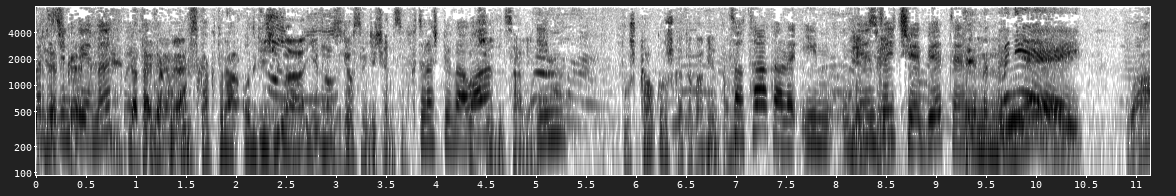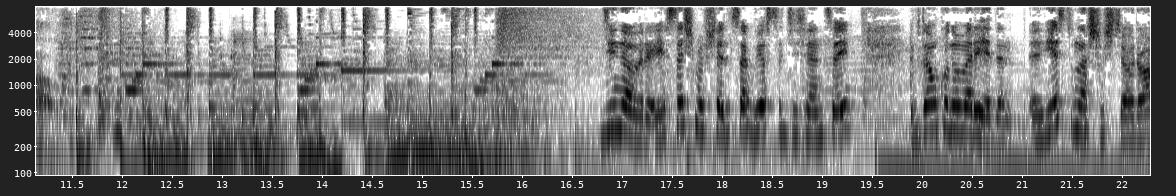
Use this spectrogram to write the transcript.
Bardzo Chwileczkę. dziękujemy. Natalia Kukulska, która odwiedziła jedną z wiosek dziecięcych. Która śpiewała? Siedlcami. Im, Puszka Okruszka, to pamiętam. co tak, ale im więcej, ciebie, tym, Tym mniej. Wow. Dzień dobry, jesteśmy w Siedlcach, w wiosce dziecięcej, w domku numer jeden. Jest tu nas sześcioro,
